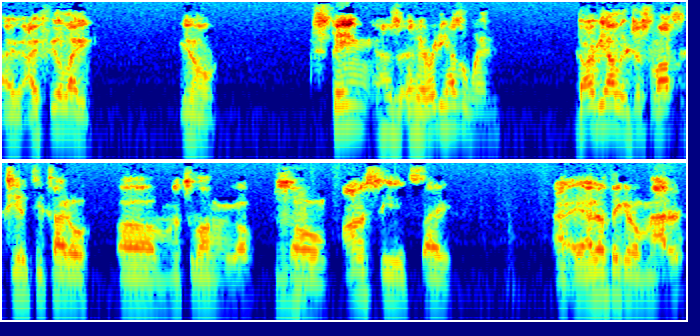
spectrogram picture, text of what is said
I I feel like, you know, Sting has already has a win. Darby Allin just lost the TNT title um not too long ago. So honestly, it's like I, I don't think it'll matter.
